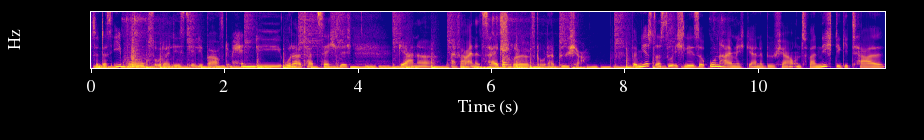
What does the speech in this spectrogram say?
Sind das E-Books oder lest ihr lieber auf dem Handy oder tatsächlich gerne einfach eine Zeitschrift oder Bücher? Bei mir ist das so, ich lese unheimlich gerne Bücher und zwar nicht digital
